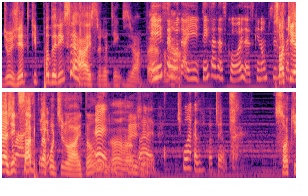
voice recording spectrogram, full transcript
de um jeito que poderia encerrar Stranger Things já. é, e encerrou acho. daí. Tem certas coisas que não precisam Só que a gente sabe que vai continuar, então É. jeito. Claro. Tipo La Casa de Papel. Só que,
